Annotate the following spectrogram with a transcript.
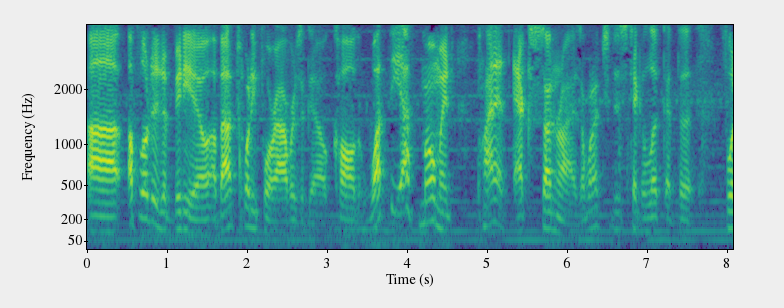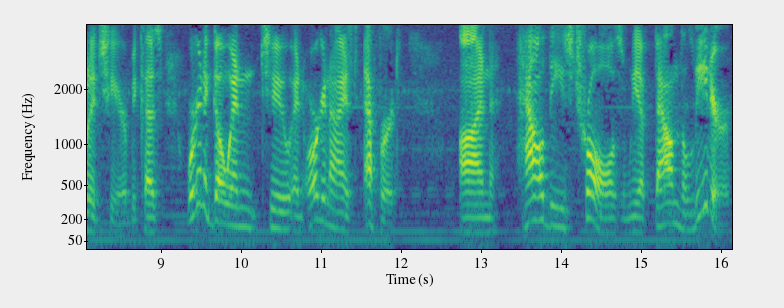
uh, uploaded a video about 24 hours ago called What the F Moment Planet X Sunrise. I want you to just take a look at the footage here because we're going to go into an organized effort on how these trolls, we have found the leader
